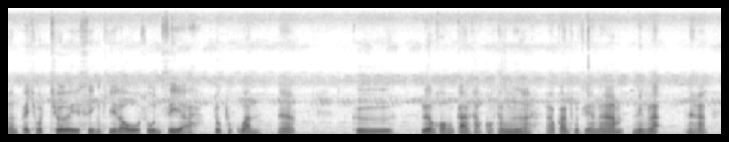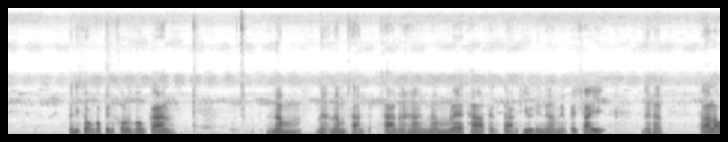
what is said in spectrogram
มันไปชดเชยสิ่งที่เราสูญเสียทุกๆวันนะครับคือเรื่องของการขับออกทางเหงื่อการสูญเสียน้ำหนึ่งละนะครับ อันที่สองก็เป็นเรื่องของการนำนะนำสารสารอาหารนำแร่ธาตุต่างๆ ที่อยู่ในน้ำเนี่ยไปใช้นะครับ ถ้าเรา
